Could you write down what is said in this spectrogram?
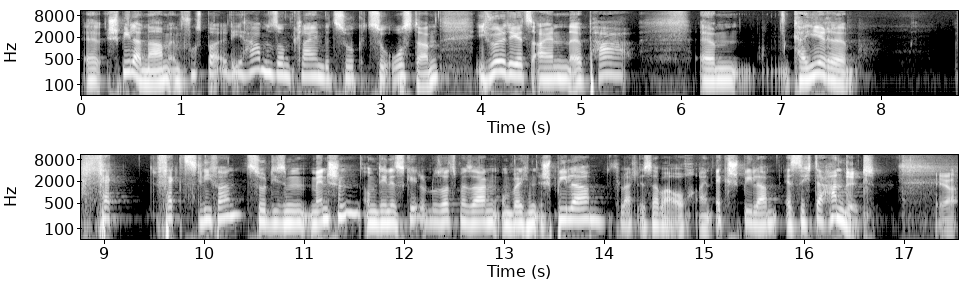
äh, Spielernamen im Fußball, die haben so einen kleinen Bezug zu Ostern. Ich würde dir jetzt ein äh, paar ähm, Karriere Fact, Facts liefern zu diesem Menschen, um den es geht. Und du sollst mir sagen, um welchen Spieler, vielleicht ist er aber auch ein Ex-Spieler, es sich da handelt. Ja.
